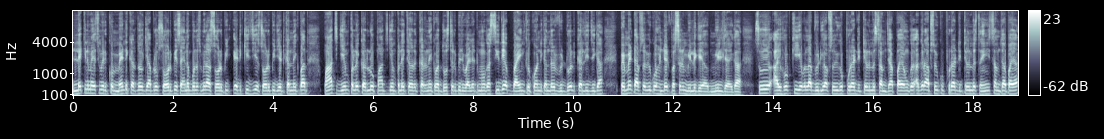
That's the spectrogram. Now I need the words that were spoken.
लेकिन मैं इसमें रिकमेंड करता हूँ कि आप लोग सौ रुपये साइनअप बोनस मिला, सौ रुपये एड कीजिए, सौ रुपये एड करने के बाद पाँच गेम प्ले कर लो। पाँच गेम प्ले करने के बाद दो सौ रुपये वैलेट में होगा। सीधे आप बैंक अकाउंट के अंदर विड्रोल कर लीजिएगा। पेमेंट आप सभी को हंड्रेड परसेंट मिल गया, मिल जाएगा। सो आई होप कि ये वाला वीडियो आप सभी को पूरा डिटेल में समझा पाया होगा। अगर आप सभी को पूरा डिटेल में नहीं समझा पाया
